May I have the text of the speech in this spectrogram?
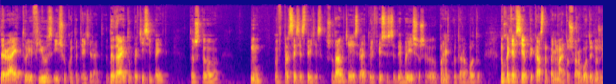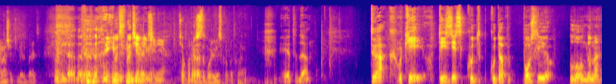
the right to refuse и еще какой-то третий right. The right to participate. То, что, ну, в процессе строительства. Что да, у тебя есть right to refuse, если ты боишься выполнять какую-то работу. Ну, хотя все прекрасно понимают, то, что работать нужно, иначе от тебя избавиться. Да, да, да, да. Но, тем не менее, гораздо более людской подход. Это да. Так, окей. Ты здесь куда, куда после Лондона?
